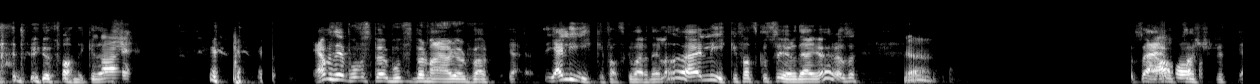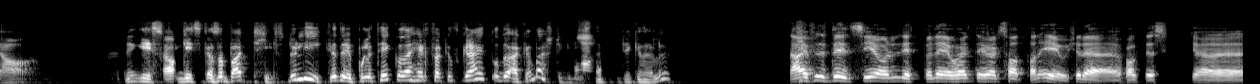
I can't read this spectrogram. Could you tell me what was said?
Du gjør faen ikke det. Nei. Jeg må si, hvorfor spør, hvorfor spør meg? Har gjort det? Jeg, jeg liker faktisk å være en del av det. Jeg liker faktisk å gjøre det jeg gjør. Altså, Ja. så er jeg Ja, og- kanskje litt Ja. Giske, Ja. Giske altså, til. Du liker å drive politikk, og det er helt fuckings greit. Og du er ikke den verste grisen i politikken heller. Nei, det sier jo litt, men det er jo helt, helt sant. Han er jo ikke det, faktisk, uh,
